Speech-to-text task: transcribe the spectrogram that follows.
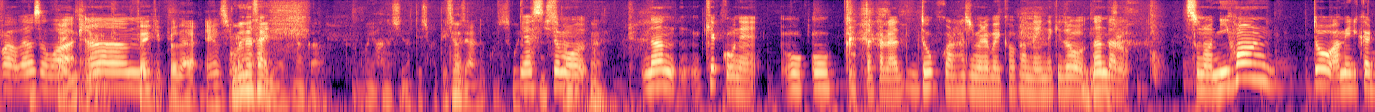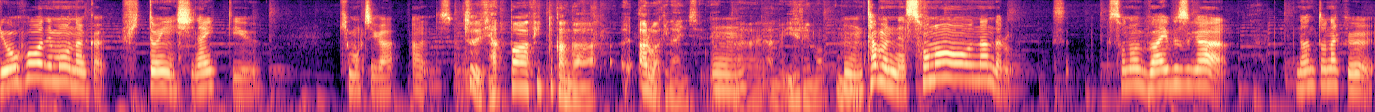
Wow, that was a lot. Thank you. Um, Thank you for that ごめん answer. なさいね。なんかこういう話になってしまって。すみません。あのすごい。緒にでもはいなん結構ねお多かったからどこから始めればいいかわかんないんだけど、なんだろうその日本とアメリカ両方でもなんかフィットインしないっていう気持ちがあるんですよね。そうです。100%フィット感があるわけないんですよね。あのいずれも。うんうん、多分ねそのなんだろうそそのバイブスがなんとなく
